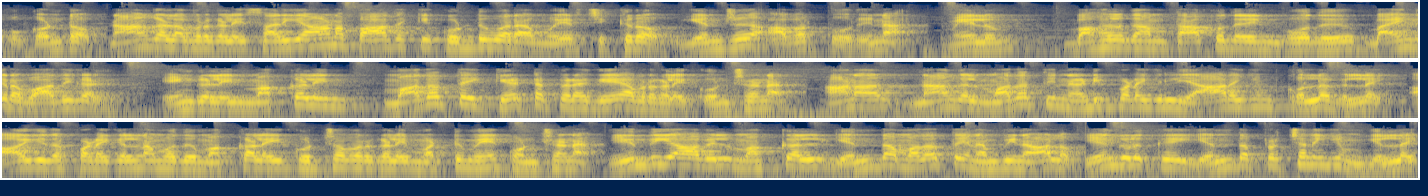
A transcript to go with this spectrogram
ஒப்புக்கொண்டோம் நாங்கள் அவர்களை சரியான பாதைக்கு கொண்டு வர முயற்சிக்கிறோம் என்று அவர் கூறினார். மேலும் பகல்காம் தாக்குதலின் போது பயங்கரவாதிகள் எங்களின் மக்களின் மதத்தை கேட்ட பிறகே அவர்களை கொன்றனர். ஆனால் நாங்கள் மதத்தின் அடிப்படையில் யாரையும் கொல்லவில்லை. ஆயுதப்படைகள் நமது மக்களை கொற்றவர்களை மட்டுமே கொன்றன. இந்தியாவில் மக்கள் எந்த மதத்தை நம்பினாலும் எங்களுக்கு எந்த பிரச்சனையும் இல்லை.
